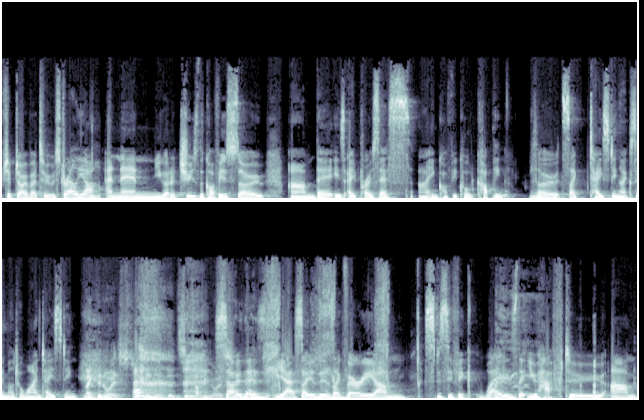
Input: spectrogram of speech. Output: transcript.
shipped over to Australia, and then you got to choose the coffees. So um, there is a process uh, in coffee called cupping. So it's like tasting, like similar to wine tasting. Make the noise. It's a cupping noise. So there's yeah, so there's like very um, specific ways that you have to um,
